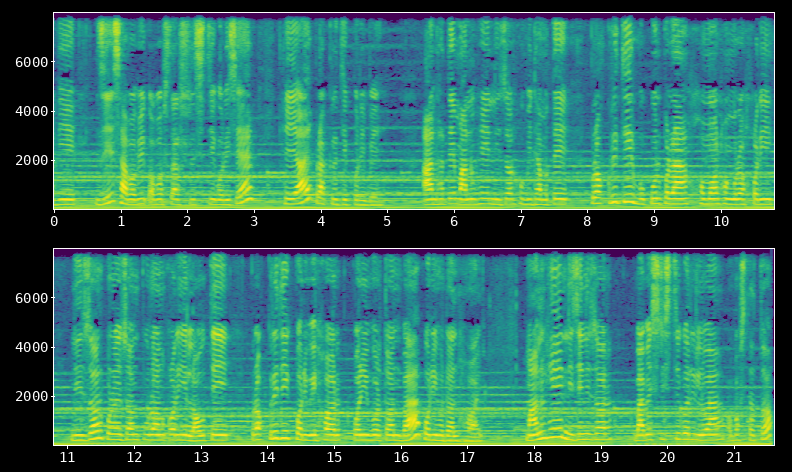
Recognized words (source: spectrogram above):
আদিয়ে যি স্বাভাৱিক অৱস্থাৰ সৃষ্টি কৰিছে সেয়াই প্ৰাকৃতিক পৰিৱেশ। আনহাতে মানুহে নিজৰ সুবিধামতে প্ৰকৃতিৰ বুকুৰ পৰা সমল সংগ্ৰহ কৰি নিজৰ প্ৰয়োজন পূৰণ কৰি লওঁতে প্ৰাকৃতিক পৰিৱেশৰ পৰিৱৰ্তন বা পৰিশোধন হয়। মানুহে নিজে নিজৰ বাবে সৃষ্টি কৰি লোৱা অৱস্থাটোক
